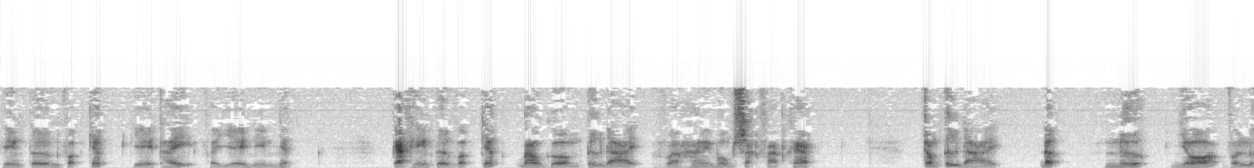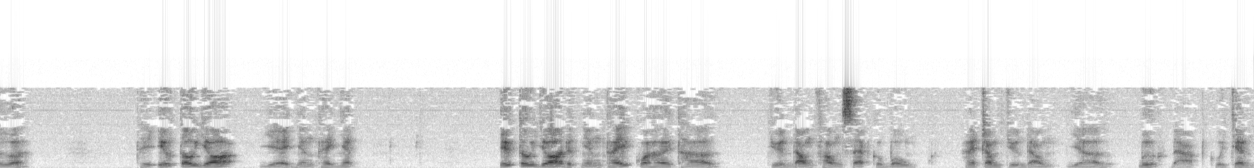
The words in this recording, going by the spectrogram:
hiện tượng vật chất dễ thấy và dễ niệm nhất. Các hiện tượng vật chất bao gồm tứ đại và 24 sắc pháp khác. Trong tứ đại, đất, nước, gió và lửa, thì yếu tố gió dễ nhận thấy nhất. Yếu tố gió được nhận thấy qua hơi thở, chuyển động phòng xẹp của bụng, hay trong chuyển động dở, bước đạp của chân.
